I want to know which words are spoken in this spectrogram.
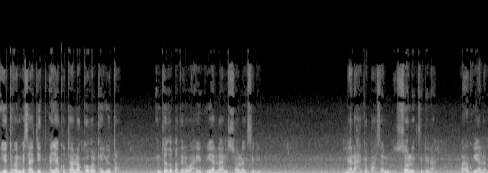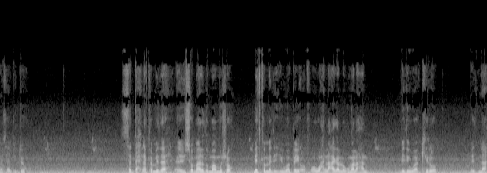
iyo toban masaajid ayaa ku taalla gobolka yuta intooda badani waxay ku yaallaan solag city. Meelaha ka baxsan solag cityna waxaa ku yaalla masaajido. Saddexda ka mid ah ay soomaalidu maamusho mid ka mid ihi waa bay off oo wax lacaga laguma lahan. Midi waa kiro midna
